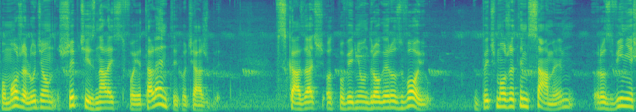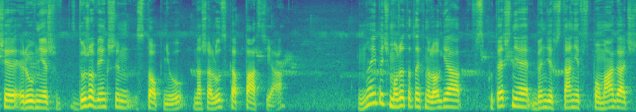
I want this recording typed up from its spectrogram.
pomoże ludziom szybciej znaleźć swoje talenty, chociażby, wskazać odpowiednią drogę rozwoju. Być może tym samym rozwinie się również w dużo większym stopniu nasza ludzka pasja. No i być może ta technologia skutecznie będzie w stanie wspomagać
